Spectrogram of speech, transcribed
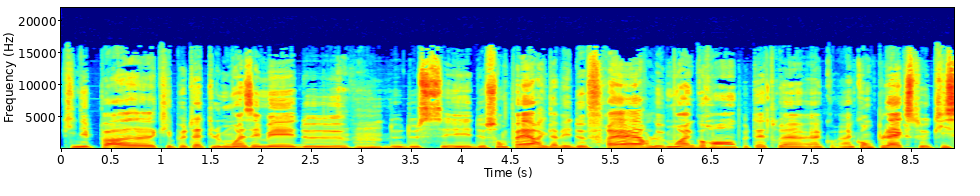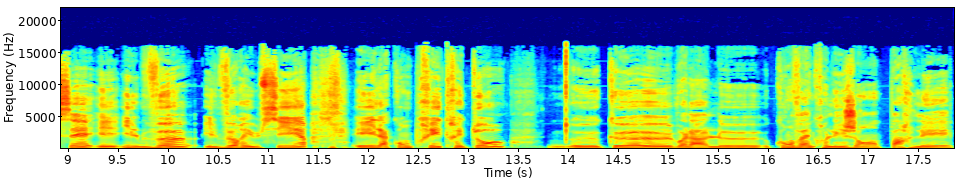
qui n'est pas, qui est peut-être le moins aimé de, Mhm. de, de, ses, de son père. Il avait deux frères, le moins grand, peut-être un, complexe, qui sait, et il veut, il veut réussir. Et il a compris très tôt euh, que, euh, voilà, le convaincre les gens, parler,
